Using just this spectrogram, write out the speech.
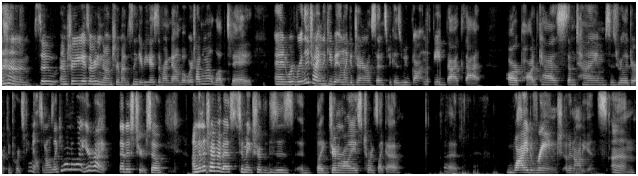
Um, so I'm sure you guys already know. I'm sure Madison gave you guys the rundown, but we're talking about love today. And we're really trying to keep it in like a general sense because we've gotten the feedback that our podcast sometimes is really directed towards females. And I was like, you want to know what? You're right. That is true. So I'm going to try my best to make sure that this is uh, like generalized towards like a, a wide range of an audience um,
